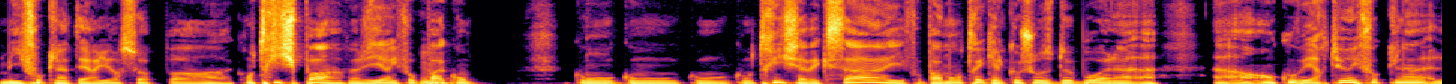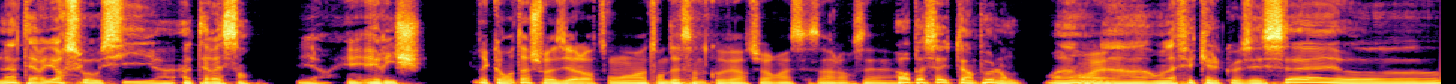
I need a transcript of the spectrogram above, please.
mais il faut que l'intérieur soit pas, qu'on triche pas. Enfin, je veux dire, il faut pas Mm. qu'on qu'on triche avec ça. Il faut pas montrer quelque chose de beau à la- à- à- en couverture. Il faut que l'in- l'intérieur soit aussi euh, intéressant et, et riche. Et comment t'as choisi alors ton, ton dessin de couverture? Ouais, c'est ça. Alors c'est. Ah bah ça a été un peu long. hein. On, a, on a fait quelques essais. euh,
